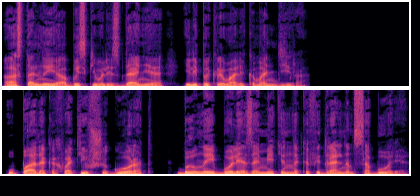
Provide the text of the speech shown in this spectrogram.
а остальные обыскивали здания или прикрывали командира. Упадок, охвативший город, был наиболее заметен на кафедральном соборе.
